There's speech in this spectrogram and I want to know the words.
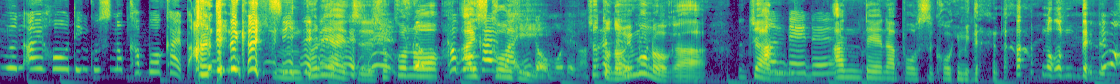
ブンアイ・ホールディングスの株を買えば。みたいな感じ、うん、とりあえず そこのアイスコーヒー。ちょっと飲み物が じゃあ安定で。安定なポースコーヒーみたいな飲んでるんででも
